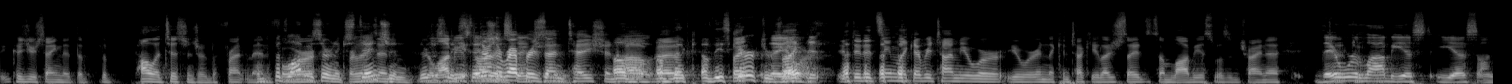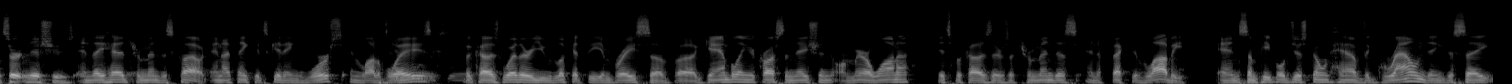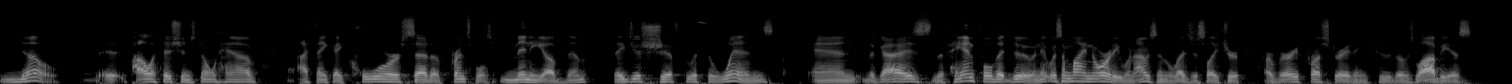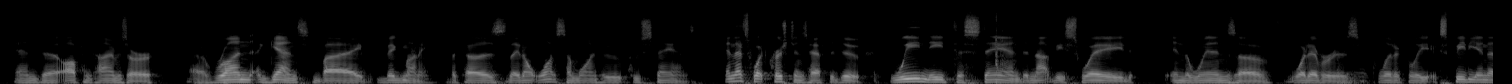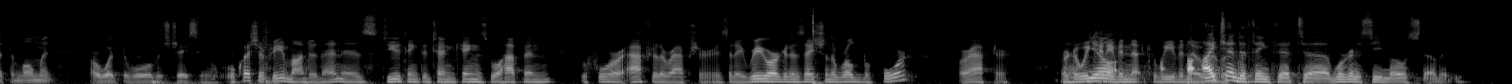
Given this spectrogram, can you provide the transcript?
because you're saying that the, the politicians are the front men. But for, lobbyists are an extension. They're The just an lobbyists They're the representation of, of, of, uh, the, of these characters, they right? are. Did, did it seem like every time you were you were in the Kentucky legislature, some lobbyist wasn't trying to? There to- were to- lobbyists, yes, on certain issues. and they had tremendous clout. And I think it's getting worse in a lot of ways because whether you look at the embrace of uh, gambling across the nation or marijuana, it's because there's a tremendous and effective lobby. And some people just don't have the grounding to say no. Politicians don't have, I think, a core set of principles, many of them. They just shift with the winds. And the guys, the handful that do, and it was a minority when I was in the legislature, are very frustrating to those lobbyists and uh, oftentimes are uh, run against by big money because they don't want someone who, who stands. And that's what Christians have to do. We need to stand and not be swayed in the winds of whatever is politically expedient at the moment or what the world is chasing after. Well, question for you, Mondo, then is: Do you think the Ten Kings will happen before or after the rapture? Is it a reorganization of the world before or after, or do we you can know, even know, can we even know? I, I tend to think that uh, we're going to see most of it.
